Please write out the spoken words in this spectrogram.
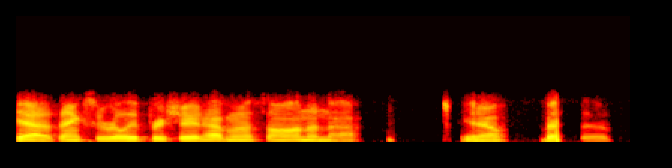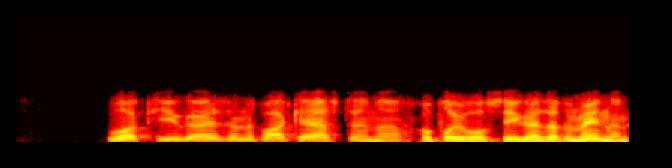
Yeah, thanks. We really appreciate having us on, and uh, you know, best of luck to you guys in the podcast, and uh, hopefully we'll see you guys up in Maine then.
